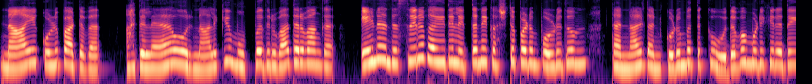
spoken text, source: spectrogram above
நாயை குளிப்பாட்டுவேன். அதுல ஒரு நாளைக்கு முப்பது ரூபா தருவாங்க. ஏன்னா அந்த சிறு வயதில் இத்தனை கஷ்டப்படும் பொழுதும் தன்னால் தன் குடும்பத்துக்கு உதவ முடிகிறதே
